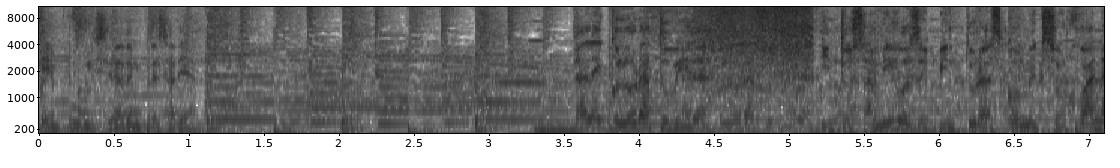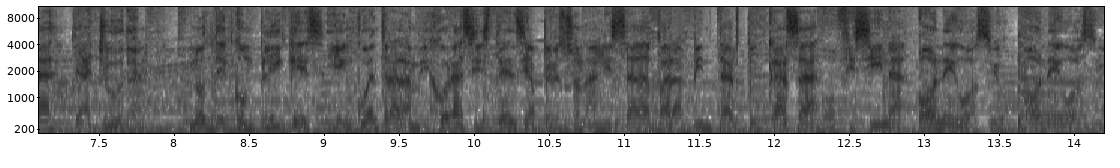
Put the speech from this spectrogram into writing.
en publicidad empresarial. Dale color a tu vida. Y tus amigos de Pinturas Comex Sor Juana te ayudan. No te compliques y encuentra la mejor asistencia personalizada para pintar tu casa, oficina o negocio. O negocio.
